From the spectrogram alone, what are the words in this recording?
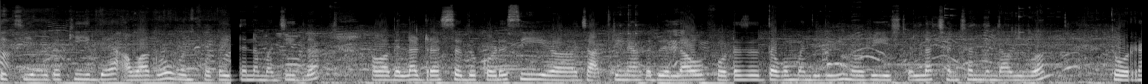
ಸಿಕ್ಸ್ ಇಯರ್ದಕ್ಕಿ ಇದ್ದೆ ಅವಾಗ ಒಂದು ಫೋಟೋ ಇತ್ತು ನಮ್ಮ ಅಜ್ಜಿ ಇದ್ಲು. ಅವಾಗೆಲ್ಲ ಡ್ರೆಸ್ ಅದು ಕೊಡಿಸಿ ಜಾತ್ರೆನಾಗ ಅದು ಎಲ್ಲ ಫೋಟೋಸ್ ತೊಗೊಂಬಂದಿದ್ದೀವಿ ನೋಡ್ರಿ ಎಷ್ಟೆಲ್ಲ ಚಂದ ಚಂದ ಬಂದಾವ ಇವ. ತೋರಣ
